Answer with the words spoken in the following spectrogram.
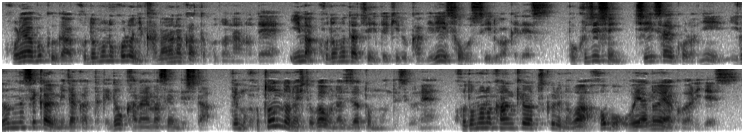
これは僕が子供の頃に叶わなかったことなので、今子供たちにできる限りそうしているわけです。僕自身小さい頃にいろんな世界を見たかったけど叶えませんでした。でもほとんどの人が同じだと思うんですよね。子供の環境を作るのはほぼ親の役割です。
